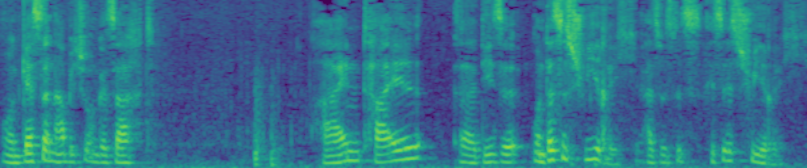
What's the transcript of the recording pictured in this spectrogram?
Und gestern habe ich schon gesagt, ein Teil äh, diese, und das ist schwierig, also es ist, es ist schwierig.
